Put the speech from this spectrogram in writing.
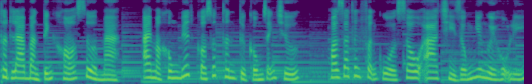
Thật là bản tính khó sửa mà. Ai mà không biết có xuất thân từ cống rãnh chứ. Hóa ra thân phận của Sâu A chỉ giống như người hộ lý.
